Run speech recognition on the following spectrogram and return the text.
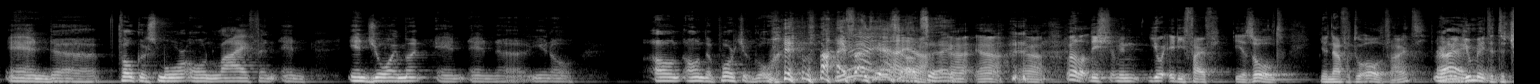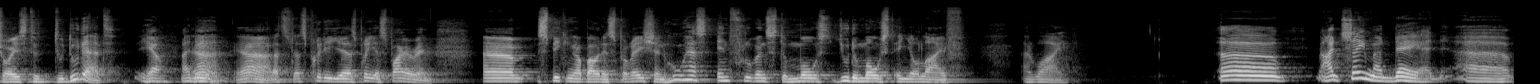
and uh, focus more on life and, and enjoyment and and uh, you know on on the Portugal life. I guess yeah, I'll say. Yeah, yeah, yeah. Well, at least I mean you're 85 years old. You're never too old, right? I mean, you made it the choice to to do that. Yeah, I did. Yeah, yeah. That's that's pretty uh, that's pretty inspiring. Um, speaking about inspiration, who has influenced the most you the most in your life, and why? Uh, I'd say my dad. Uh,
